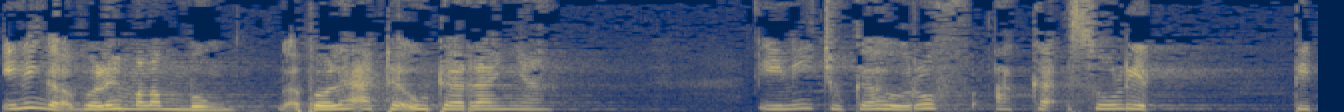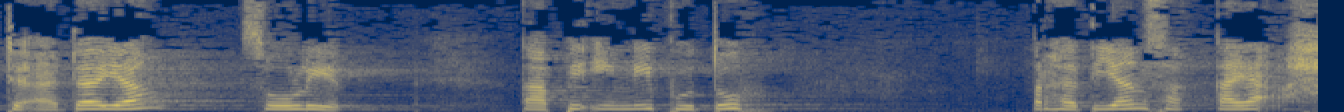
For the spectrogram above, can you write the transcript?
Ini gak boleh melembung, gak boleh ada udaranya. Ini juga huruf agak sulit tidak ada yang sulit. Tapi ini butuh perhatian kayak H.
